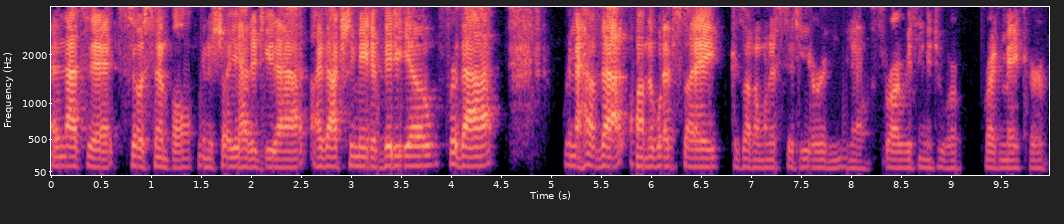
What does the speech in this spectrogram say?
and that's it. So simple. I'm going to show you how to do that. I've actually made a video for that. We're going to have that on the website because I don't want to sit here and you know throw everything into a bread maker,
